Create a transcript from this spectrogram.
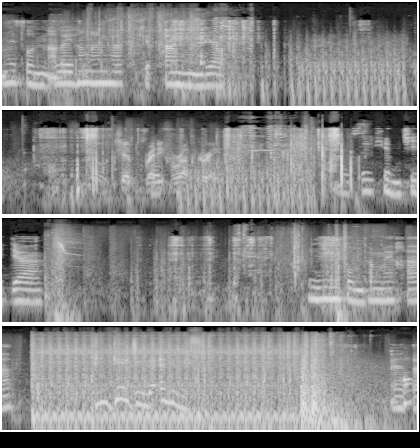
ไม่สนอะไรทั้งนั้นครับ เก็บตังค์อย่างเดียว Tool chip ready for upgrade. เดี๋ยวซื้อเข็มฉีดยาคุณยิงผมทำไมครับ Engaging the enemies. แอร์ไต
